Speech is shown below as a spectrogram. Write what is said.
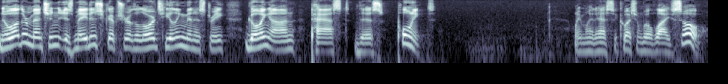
No other mention is made in Scripture of the Lord's healing ministry going on past this point. We might ask the question well, why so?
